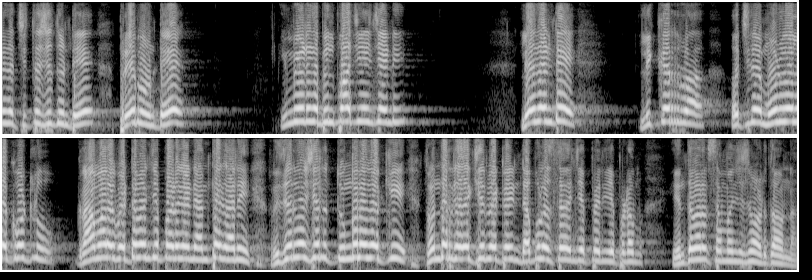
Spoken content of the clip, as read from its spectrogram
మీద చిత్తశుద్ధి ఉంటే ప్రేమ ఉంటే ఇమ్మీడియట్గా బిల్ పాస్ చేయించండి. లేదంటే లిక్కర్ వచ్చిన మూడు వేల కోట్లు గ్రామాలకు పెట్టమని చెప్పాడు కానీ అంతేగాని రిజర్వేషన్ తుంగలో దొక్కి తొందరగా ఎలక్షన్ పెట్టండి డబ్బులు వస్తాయని చెప్పని చెప్పడం ఎంతవరకు సంబంధించిన అడుగుతా ఉన్నా.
